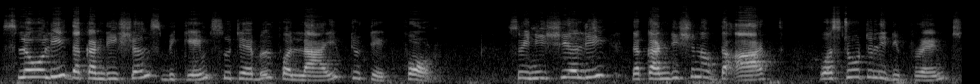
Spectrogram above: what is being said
Slowly the conditions became suitable for life to take form. So initially the condition of the earth was totally different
